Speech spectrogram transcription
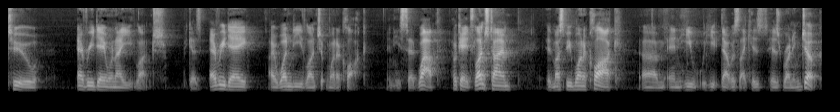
to every day when I eat lunch because every day I wanted to eat lunch at one o'clock. And he said, "Wow, okay, it's lunchtime. It must be one o'clock." Um, and he, he that was like his his running joke.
